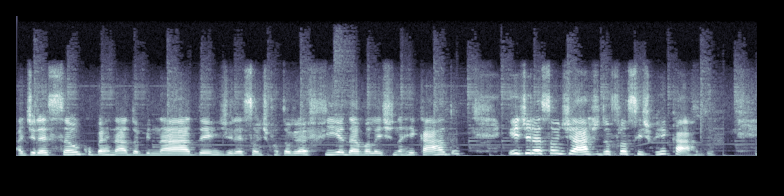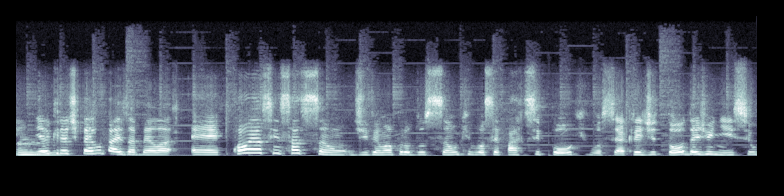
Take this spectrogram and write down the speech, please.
a direção com Bernardo Abinader, direção de fotografia da Valentina Ricardo e direção de arte do Francisco Ricardo. Uhum. E eu queria te perguntar, Isabela, é, qual é a sensação de ver uma produção que você participou, que você acreditou desde o início,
